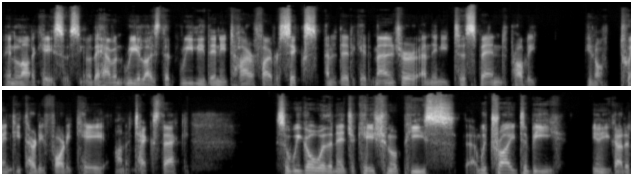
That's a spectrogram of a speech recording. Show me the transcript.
in a lot of cases. You know, they haven't realized that really they need to hire five or six and a dedicated manager, and they need to spend probably, you know, 20, 30, 40K on a tech stack. So we go with an educational piece. We try to be, you know, you got to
